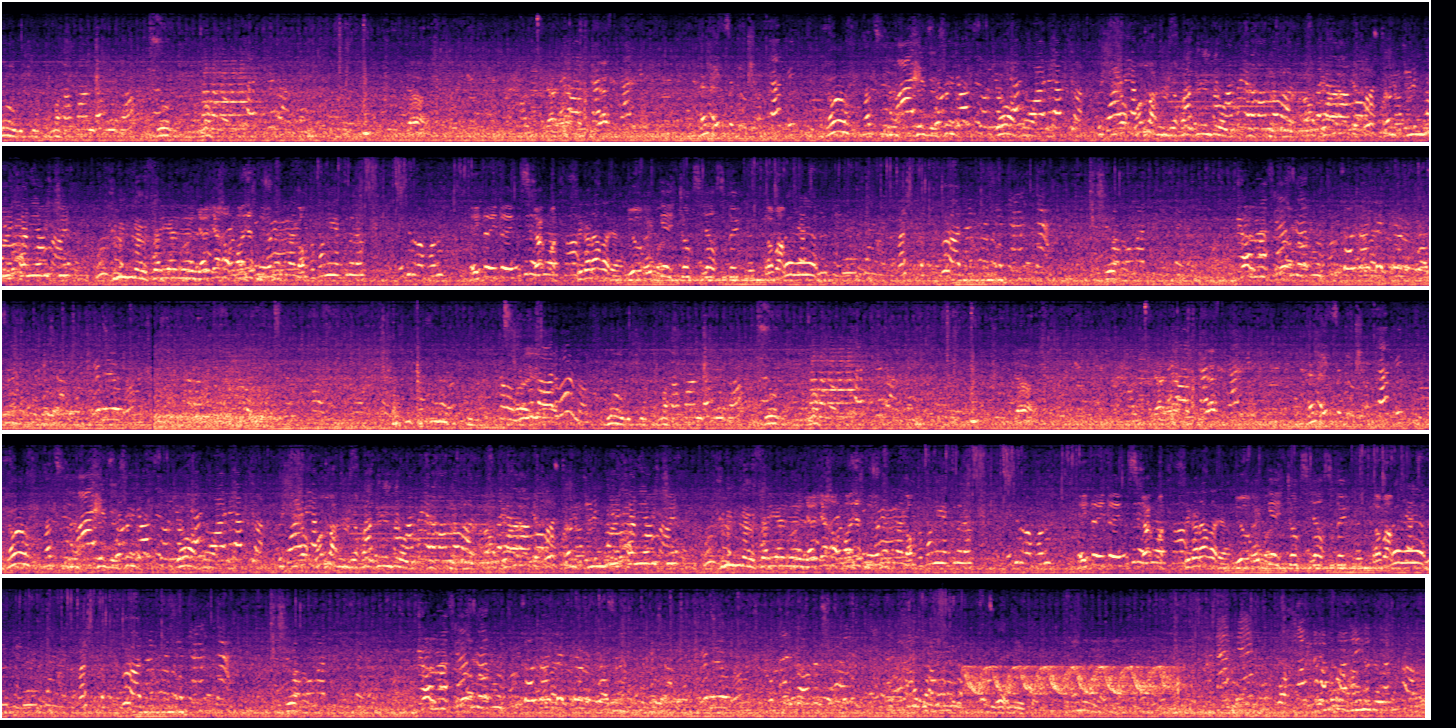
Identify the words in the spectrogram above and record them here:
Bir şey yok. Bak. Kafanda burada. Yok. Gel gel gel. Hiç sıkıntı yok. Gel git. Yok. Hadi sen. Hayır soracağım soracağım. Gel muayene. Bir şey Muayene yapacağım. vallahi yok. Bak kafanda yaralanma var. Burada yaralanma var. Sen niye bir şey? Gel gel kafanı yatırıyorum. Kafanı lan. Getir kafanı. Eğde eğde eğde sıcak mı? Sigara var ya. Yok. Geç çok sıcak su dökme. Tamam. Başka dur hadi. Bir şey yok. Tamam bunun ağrı var mı? Yok bir şey yok. Kafanda burada. Yok. Gel gel gel. Hiç sıkıntı yok. Gel git. Yok. Sen. Hayır soracağım soracağım. Yok, Gel yok. muayene yapacağım. Şey Muayene yapacağım. Bak kafanda yaralanma var. Burada yaralanma var. Sen niye bir şey? Gel gel kafanı yatırıyorum. Kafanı lan. Getir kafanı. Eğde eğde eğde sıcak mı? Sigara var ya. Yok. Geç çok sıcak su dökme. Tamam. Başka dur hadi. Bir şey yok. Sonra bekliyorum. Harika.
